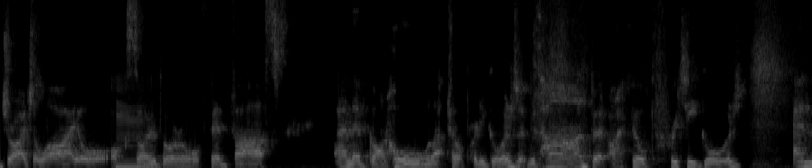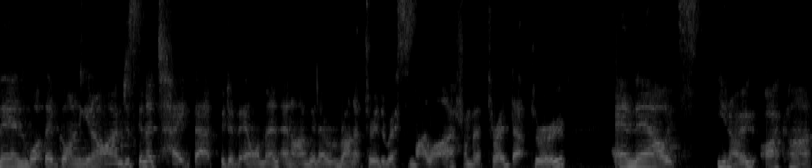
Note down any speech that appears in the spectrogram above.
dry July or Mm. October or FebFast, and they've gone, oh, that felt pretty good. It was hard, but I feel pretty good. And then what they've gone, you know, I'm just going to take that bit of element and I'm going to run it through the rest of my life. I'm going to thread that through, and now it's you know I can't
